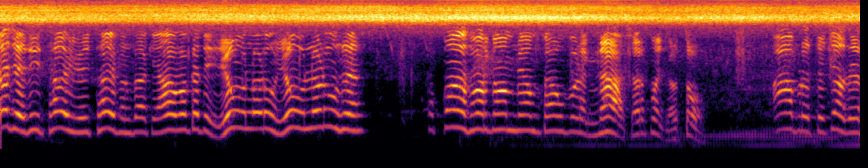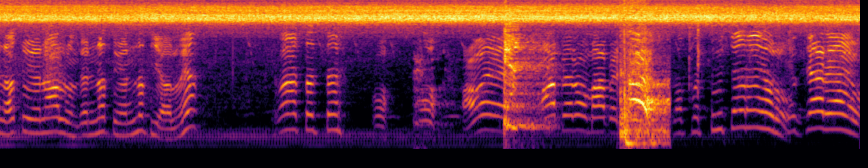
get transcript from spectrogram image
આજે રી થાય એ થાય પણ બાકી આ વખતે એવું લડવું એવું લડવું છે. તો પાંચ વાર ગામને આમ થવું પડે ના સરપંચ હતો. આપણે તો ક્યાં એને હતું એને હાલું ને નતું એને નથી હાલું હે? વાત જ તાર. તું ચાર આવ્યો રો? ક્યારે આવ્યો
